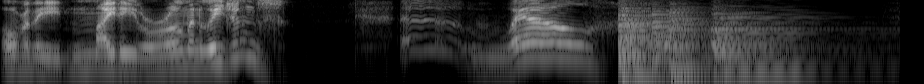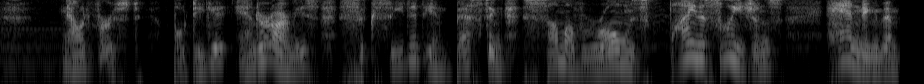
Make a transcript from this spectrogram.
over the mighty Roman legions? Well, Now, at first, Boudicca and her armies succeeded in besting some of Rome's finest legions, handing them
